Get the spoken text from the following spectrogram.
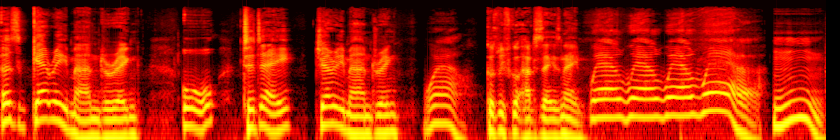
as gerrymandering, or today, gerrymandering, Well, because we forgot how to say his name. well, well, well, well. Mmm.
